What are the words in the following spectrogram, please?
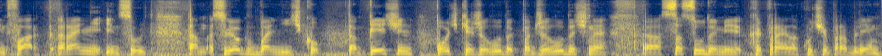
ранний инфаркт, ранний инсульт, там слег в больничку, там печень, почки, желудок, поджелудочная, э, с сосудами, как правило, куча проблем.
